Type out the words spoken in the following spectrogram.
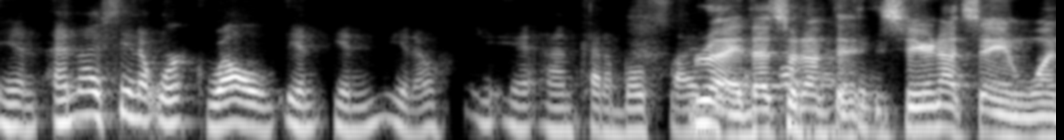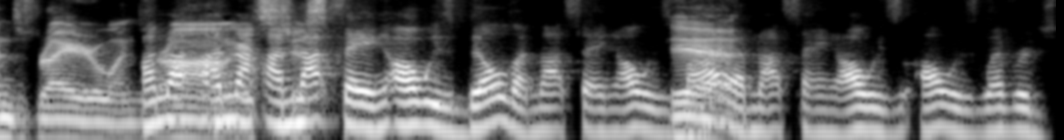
and and I've seen it work well in in you know on kind of both sides. Right, that's what I'm thinking. So you're not saying one's right or one's I'm not, wrong. I'm not. I'm just... not saying always build. I'm not saying always yeah. buy. I'm not saying always always leverage.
